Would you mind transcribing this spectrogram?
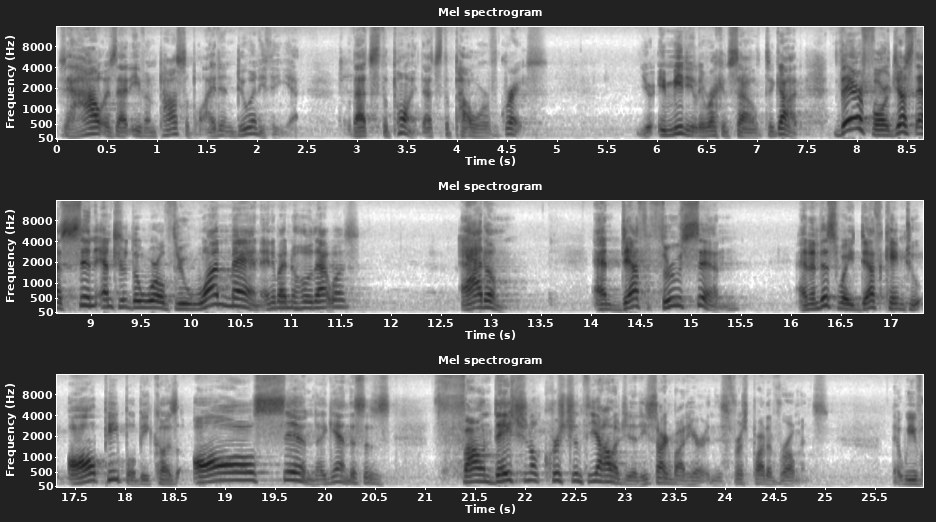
You say, how is that even possible? I didn't do anything yet. That's the point. That's the power of grace. You're immediately reconciled to God. Therefore, just as sin entered the world through one man, anybody know who that was? Adam. And death through sin, and in this way, death came to all people because all sinned. Again, this is foundational Christian theology that he's talking about here in this first part of Romans. That we've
